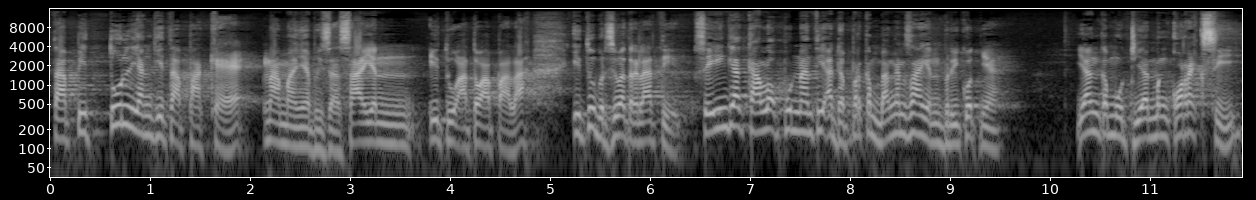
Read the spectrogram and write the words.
tapi tool yang kita pakai namanya bisa sains itu atau apalah itu bersifat relatif. Sehingga kalaupun nanti ada perkembangan sains berikutnya yang kemudian mengkoreksi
